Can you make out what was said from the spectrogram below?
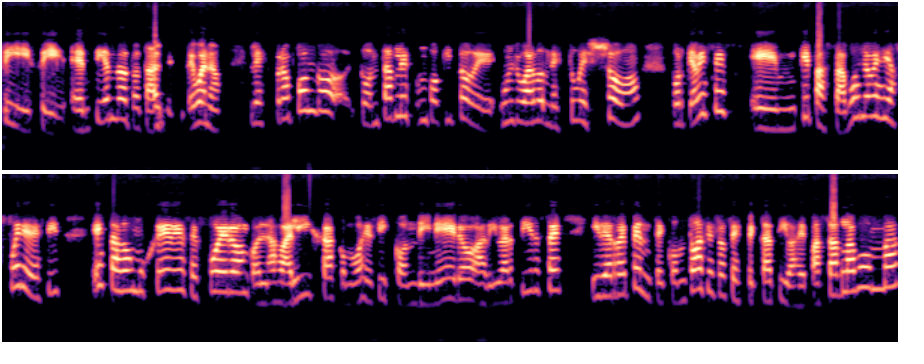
Sí, sí, entiendo totalmente. Bueno, les propongo contarles un poquito de un lugar donde estuve yo, porque a veces, eh, ¿qué pasa? Vos lo ves de afuera y decís, estas dos mujeres se fueron con las valijas, como vos decís, con dinero, a divertirse, y de repente, con todas esas expectativas de pasar la bomba,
